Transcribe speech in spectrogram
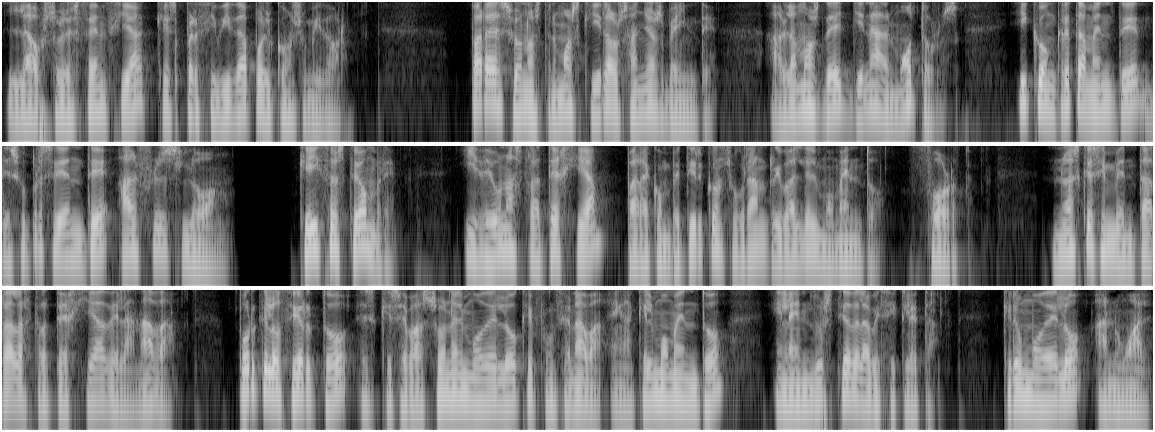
la obsolescencia que es percibida por el consumidor. Para eso nos tenemos que ir a los años 20. Hablamos de General Motors y concretamente de su presidente Alfred Sloan. ¿Qué hizo este hombre? Ideó una estrategia para competir con su gran rival del momento, Ford. No es que se inventara la estrategia de la nada, porque lo cierto es que se basó en el modelo que funcionaba en aquel momento en la industria de la bicicleta, que era un modelo anual.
